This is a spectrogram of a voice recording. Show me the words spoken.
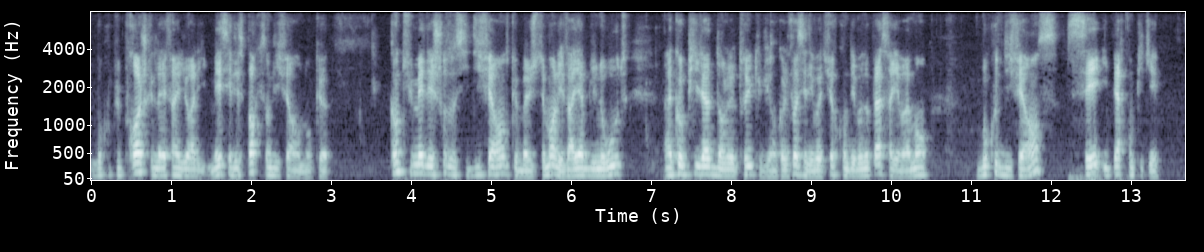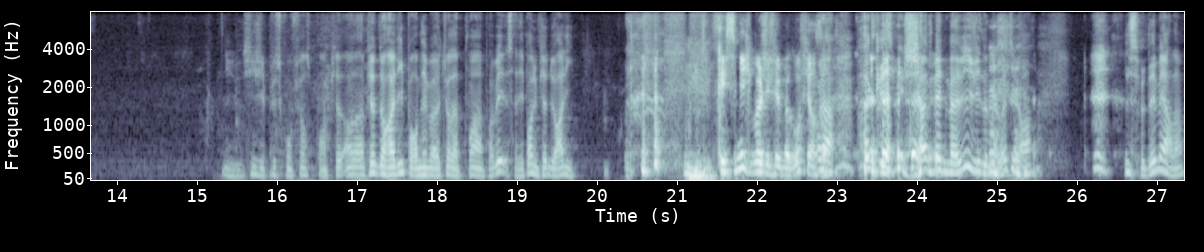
beaucoup plus proche que de la F1 et du rallye. Mais c'est des sports qui sont différents. Donc, quand tu mets des choses aussi différentes que bah, justement les variables d'une route, un copilote dans le truc, et puis encore une fois, c'est des voitures qui ont des monoplaces, il y a vraiment beaucoup de différences, c'est hyper compliqué. Et aussi, j'ai plus confiance pour un pilote, un pilote de rallye pour emmener ma voiture d'un point à un point B, ça dépend du pilote de rallye. Chris Mick, moi, je lui fais pas confiance. Hein. Chris Mick, jamais de ma vie, j'ai de ma voiture. Hein. Il se démerde. Hein.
